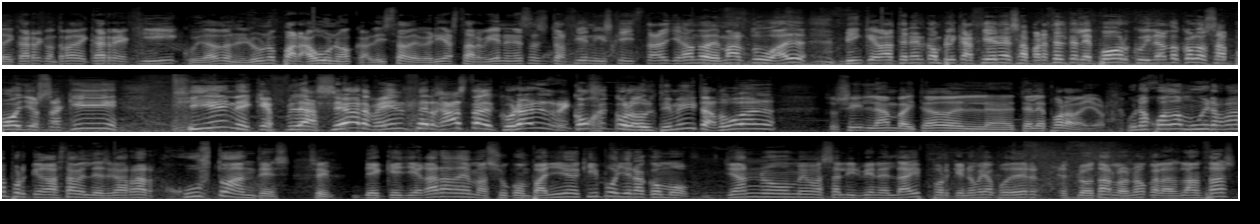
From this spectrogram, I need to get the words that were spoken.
de carry contra de carry aquí, cuidado en el 1 para 1, Calista debería estar bien en esta situación y es que está llegando además Dual, Bien que va a tener complicaciones, aparece el teleport, cuidado con los apoyos aquí, tiene que flashear, Vencer, gasta el curar y recoge con la ultimate a Dual. Eso sí, le han baiteado el eh, teleport a Dayor. Una jugada muy rara porque gastaba el desgarrar justo antes de que llegara además su compañero de equipo y era como, ya no me va a salir bien el dive porque no voy a poder explotarlo, ¿no? Con las lanzas.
